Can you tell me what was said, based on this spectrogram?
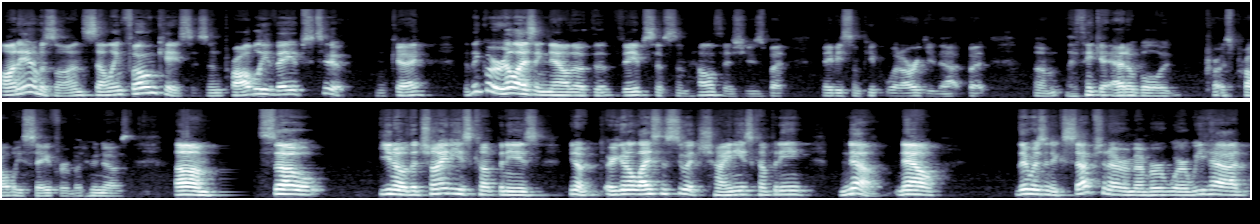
on Amazon selling phone cases and probably vapes too. Okay. I think we're realizing now that the vapes have some health issues, but maybe some people would argue that. But um, I think edible is probably safer, but who knows? Um, so, you know, the Chinese companies, you know, are you going to license to a Chinese company? No. Now, there was an exception I remember where we had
